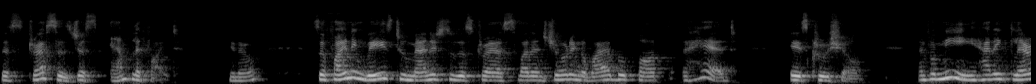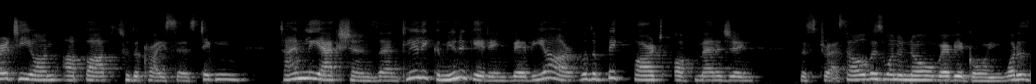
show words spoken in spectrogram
the stress is just amplified. You know, so finding ways to manage through the stress while ensuring a viable path ahead is crucial. And for me, having clarity on our path through the crisis, taking timely actions and clearly communicating where we are was a big part of managing the stress. I always want to know where we're going. What is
